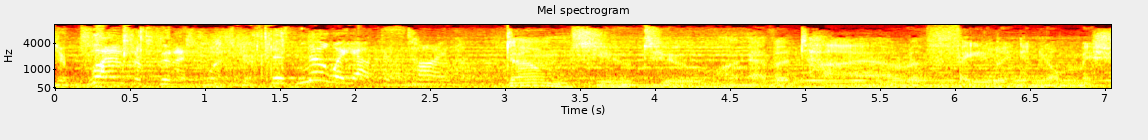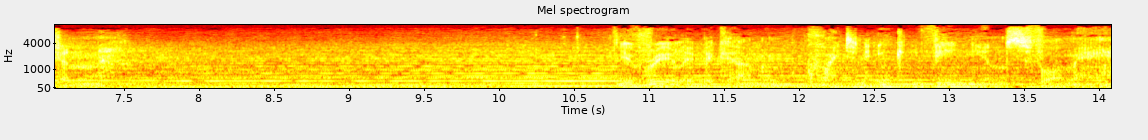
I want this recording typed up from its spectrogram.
Your plans are finished, Wesker. There's no way out this time. Don't you two ever tire of failing in your mission? You've really become quite an inconvenience for me.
